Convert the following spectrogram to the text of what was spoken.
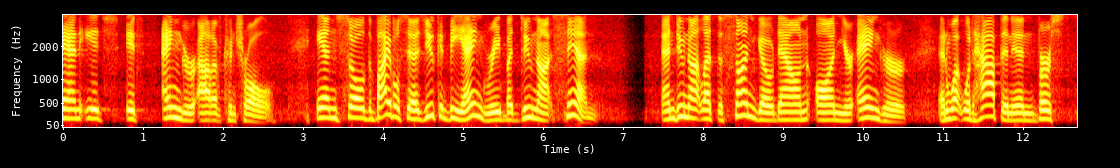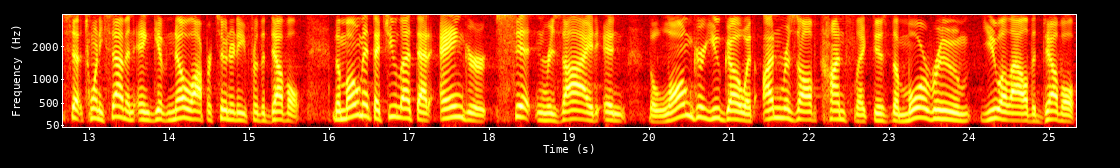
and it's, it's anger out of control. And so the Bible says you can be angry, but do not sin. And do not let the sun go down on your anger. And what would happen in verse 27 and give no opportunity for the devil. The moment that you let that anger sit and reside, and the longer you go with unresolved conflict, is the more room you allow the devil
